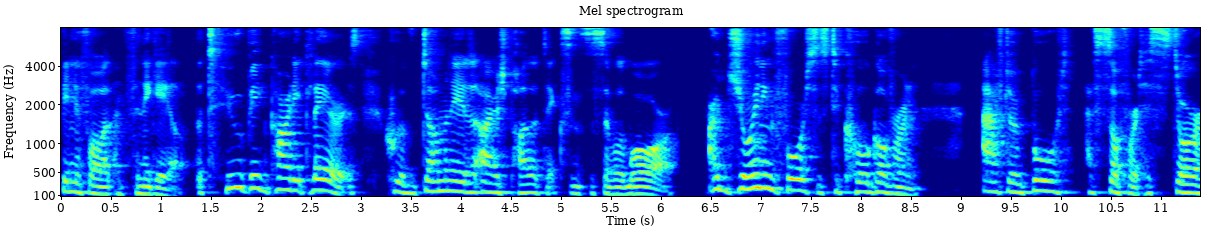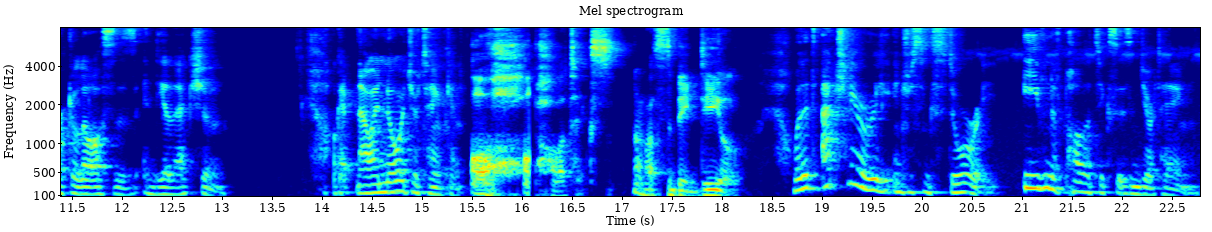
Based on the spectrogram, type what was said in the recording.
Fianna Fáil and Fine Gael, the two big party players who have dominated Irish politics since the Civil War, are joining forces to co govern after both have suffered historical losses in the election. Okay, now I know what you're thinking. Oh, politics. What's the big deal? Well, it's actually a really interesting story, even if politics isn't your thing.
